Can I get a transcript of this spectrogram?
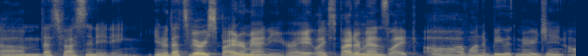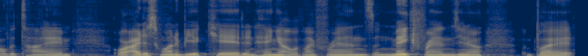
Um, that's fascinating. You know, that's very Spider-Man-y, right? Like Spider-Man's Mm-hmm. like, oh, I want to be with Mary Jane all the time, or I just want to be a kid and hang out with my friends and make friends, you know. But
